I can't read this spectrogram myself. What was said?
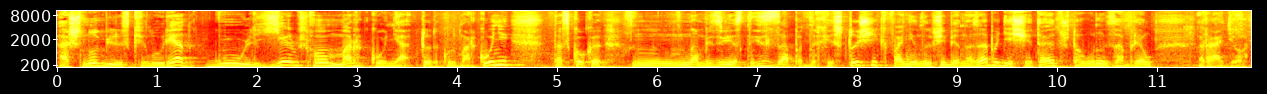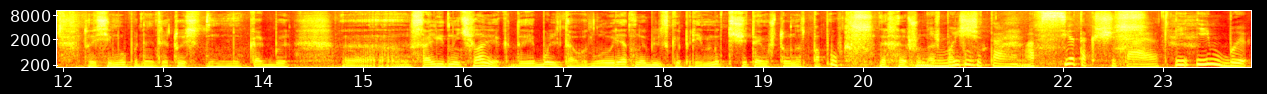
аж Нобелевский лауреат Гульермо Маркони. А кто такой Маркони? Насколько нам известно из западных источников, они на себе на Западе считают, что он изобрел радио. То есть ему то есть ну, как бы э, солидный человек, да и более того, лауреат Нобелевской премии. Мы считаем, что у нас Попов, что наш Мы Попов... считаем, а все так считают. И им бы,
